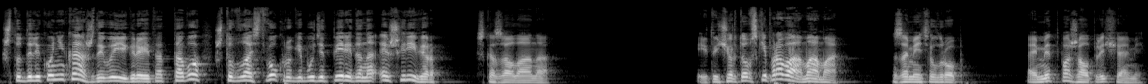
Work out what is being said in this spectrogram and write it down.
что далеко не каждый выиграет от того, что власть в округе будет передана Эш-Ривер», — сказала она. «И ты чертовски права, мама!» заметил Роб. Эммет пожал плечами.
